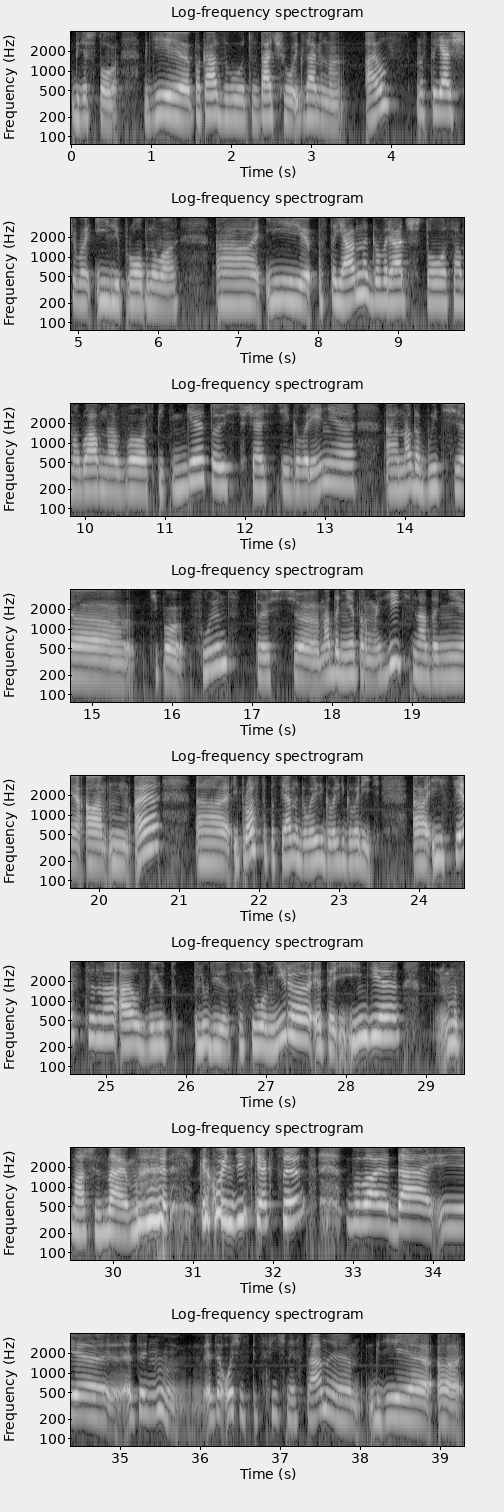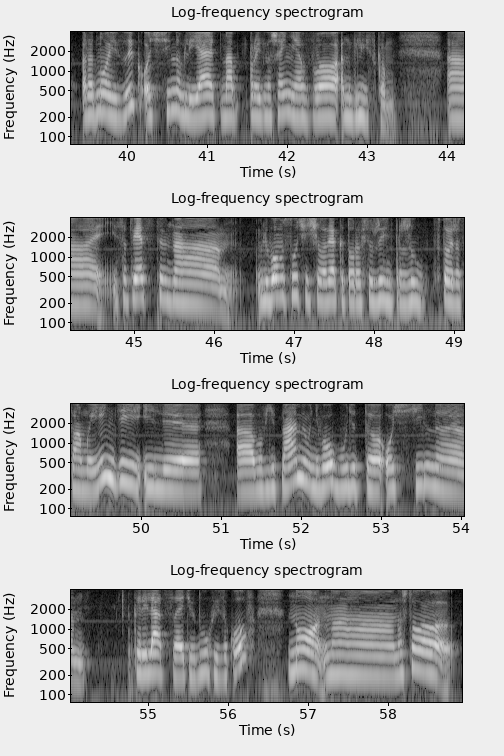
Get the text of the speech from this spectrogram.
где что? Где показывают сдачу экзамена IELTS настоящего или пробного, а, и постоянно говорят, что самое главное в спикинге, то есть в части говорения, надо быть типа fluent, то есть э, надо не тормозить, надо не а, м, э, э, и просто постоянно говорить, говорить, говорить. Э, естественно, IELTS дают люди со всего мира, это и Индия, мы с Машей знаем, какой индийский акцент бывает, да, и это, ну, это очень специфичные страны, где э, родной язык очень сильно влияет на произношение в английском. Э, и, соответственно, в любом случае человек, который всю жизнь прожил в той же самой Индии или э, во Вьетнаме, у него будет э, очень сильная корреляция этих двух языков, но на, на что а,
